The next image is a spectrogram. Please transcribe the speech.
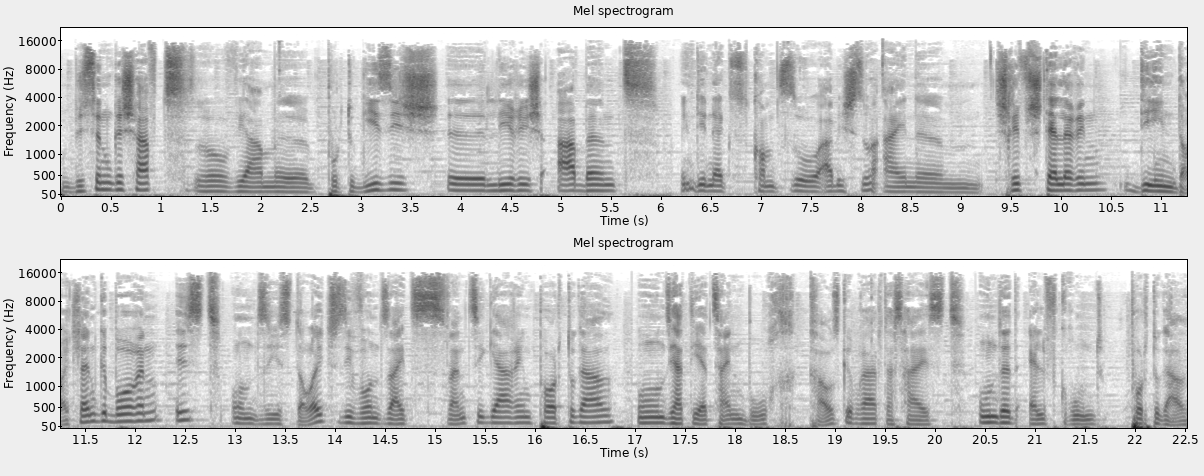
ein bisschen geschafft. So, wir haben äh, Portugiesisch äh, lyrisch Abend in die nächste kommt so, habe ich so eine ähm, Schriftstellerin, die in Deutschland geboren ist und sie ist deutsch. Sie wohnt seit 20 Jahren in Portugal und sie hat jetzt ein Buch rausgebracht, das heißt 111 Grund Portugal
